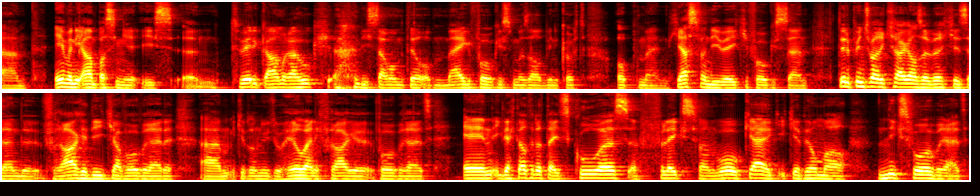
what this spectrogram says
Um, een van die aanpassingen is een tweede camerahoek. Die staat momenteel op mij gefocust, maar zal binnenkort op mijn gast van die week gefocust zijn. Het tweede punt waar ik graag aan zou werken zijn de vragen die ik ga voorbereiden. Um, ik heb tot nu toe heel weinig vragen voorbereid en ik dacht altijd dat dat iets cool was, een flex van wow, kijk, ik heb helemaal niks voorbereid.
